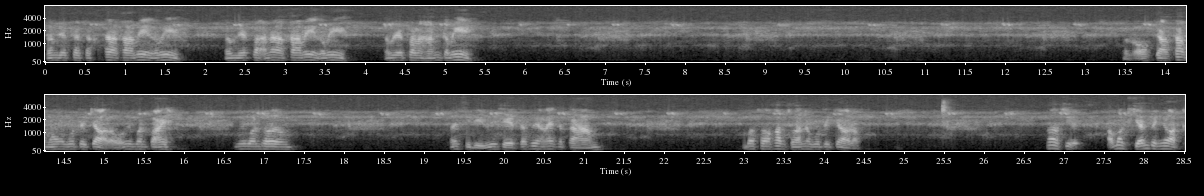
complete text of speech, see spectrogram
สำเร็จพระสักทาคามีก็มี สำเร็จพระอนาคามีก็มีสำเร็จพระอรหันต์ก็มีมันออกจากถ้ำของพระพุทธเจ้าเรามีวันไป มีวันเพิงและสิริวิเศษถ้าเพื่ออะไรก็ตามบ่ทอคำสอนของพระพุทธเจ้าหรอกนอกจากเอามาเขียนเป็นยอดค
